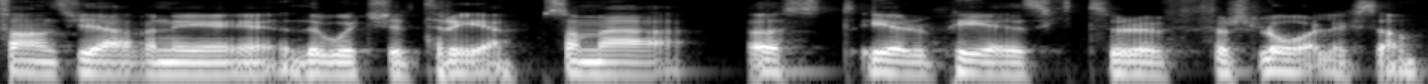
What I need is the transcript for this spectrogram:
fanns ju även i The Witcher 3 som är östeuropeiskt så det förslår liksom.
